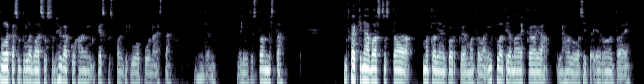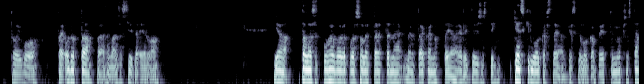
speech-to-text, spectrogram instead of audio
nollakasvutulevaisuus on hyvä, kunhan keskuspankit luopuu näistä niiden elvytystoimista. Mutta kaikki nämä vastustaa matalien korkojen matalan inflaation aikaa ja, ja haluaa siitä eroon tai toivoo tai odottaa pääsevänsä siitä eroon. Ja tällaiset puheenvuorot voisi olettaa, että ne löytää kannattajaa erityisesti keskiluokasta ja keskiluokan pettymyksestä.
